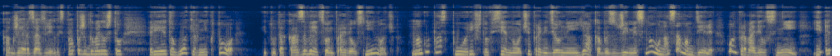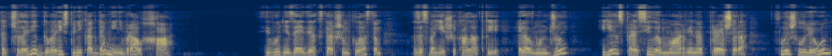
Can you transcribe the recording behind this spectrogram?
Как же я разозлилась. Папа же говорил, что Риэта Уокер никто, и тут оказывается, он провел с ней ночь. Могу поспорить, что все ночи, проведенные якобы с Джимми Сноу, на самом деле он проводил с ней, и этот человек говорит, что никогда мне не врал. Ха. Сегодня, зайдя к старшим классам за своей шоколадкой Элмонд Джой, я спросила Марвина Трэшера, слышал ли он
